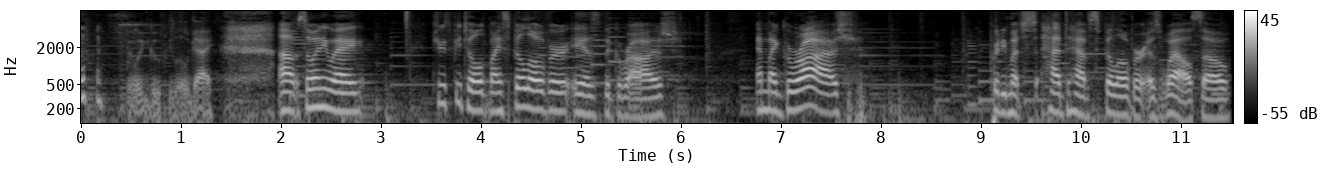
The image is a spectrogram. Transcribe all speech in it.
Silly, goofy little guy. Um, so anyway, truth be told, my spillover is the garage. And my garage pretty much had to have spillover as well. So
